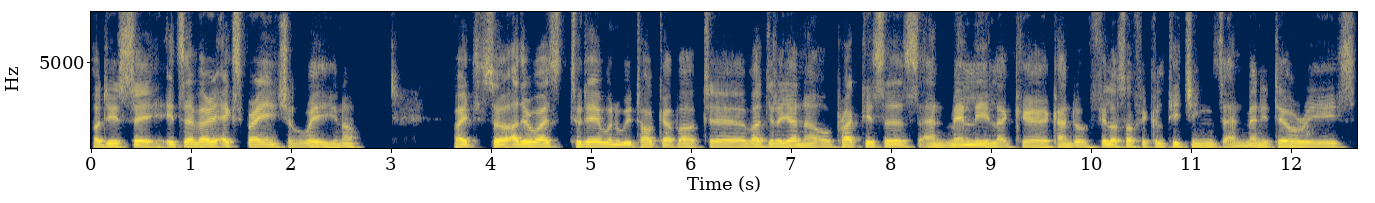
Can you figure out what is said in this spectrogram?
what do you say it's a very experiential way you know right so otherwise today when we talk about uh, vajrayana or practices and mainly like uh, kind of philosophical teachings and many theories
